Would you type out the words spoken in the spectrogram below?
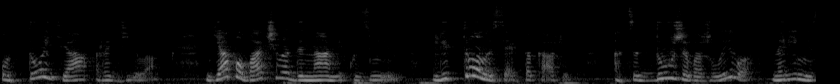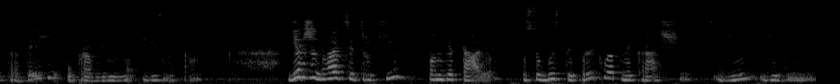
Ото я раділа. Я побачила динаміку змін, лід тронувся, як то кажуть. А це дуже важливо на рівні стратегії управління бізнесом. Я вже 20 років пам'ятаю, особистий приклад не кращий, він єдиний.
